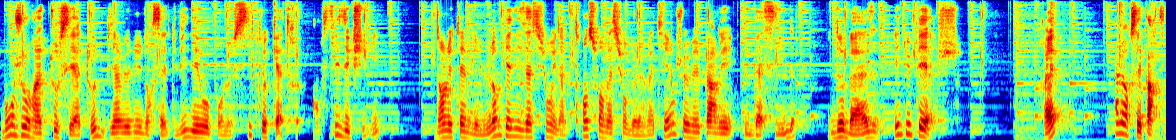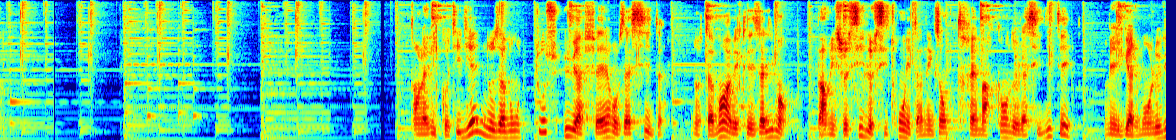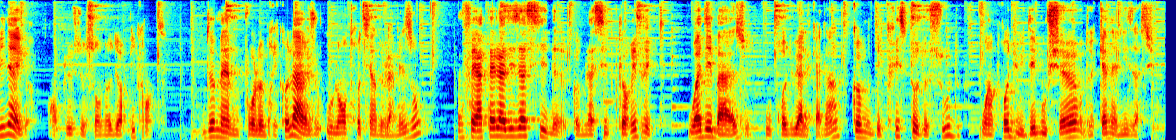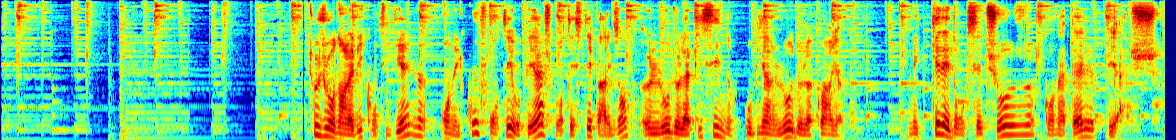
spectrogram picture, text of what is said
Bonjour à tous et à toutes, bienvenue dans cette vidéo pour le cycle 4 en physique-chimie. Dans le thème de l'organisation et la transformation de la matière, je vais parler d'acide, de base et du pH. Prêt? Alors c'est parti Dans la vie quotidienne, nous avons tous eu affaire aux acides, notamment avec les aliments. Parmi ceux-ci, le citron est un exemple très marquant de l'acidité, mais également le vinaigre, en plus de son odeur piquante. De même pour le bricolage ou l'entretien de la maison, on fait appel à des acides comme l'acide chlorhydrique, ou à des bases ou produits alcalins comme des cristaux de soude ou un produit déboucheur de canalisation. Toujours dans la vie quotidienne, on est confronté au pH pour tester par exemple l'eau de la piscine ou bien l'eau de l'aquarium. Mais quelle est donc cette chose qu'on appelle pH?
